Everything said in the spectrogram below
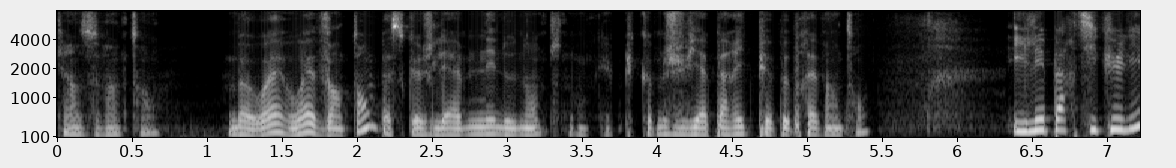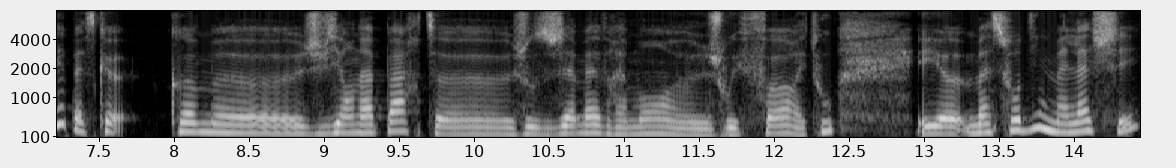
15-20 ans. Bah ouais, ouais, 20 ans parce que je l'ai amené de Nantes. Et puis comme je vis à Paris depuis à peu près 20 ans. Il est particulier parce que comme euh, je vis en appart, euh, j'ose jamais vraiment euh, jouer fort et tout. Et ma sourdine m'a lâché,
